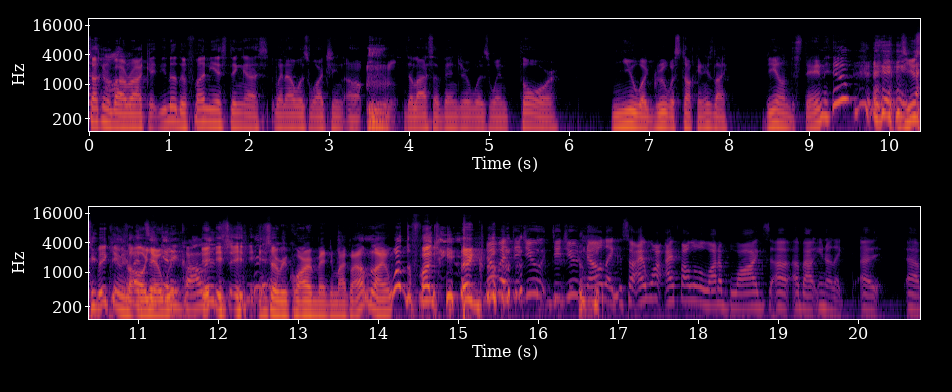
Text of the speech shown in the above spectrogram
talking about. Rocket, you know the funniest thing as when I was watching uh, the last Avenger was when Thor knew what Groot was talking. He's like, "Do you understand him? Do you speak him?" He's like, "Oh yeah, we, in it- it's it, it's a requirement in my class." I'm like, "What the fuck?" Like, No, but did you did you know like so I wa- I follow a lot of blogs uh, about you know like uh, uh,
